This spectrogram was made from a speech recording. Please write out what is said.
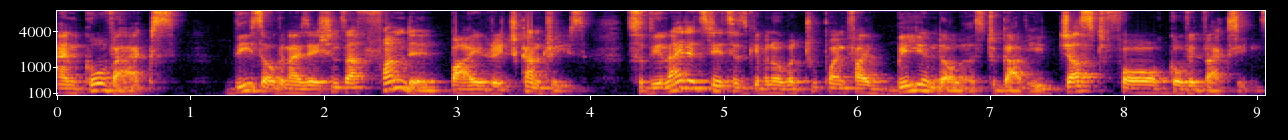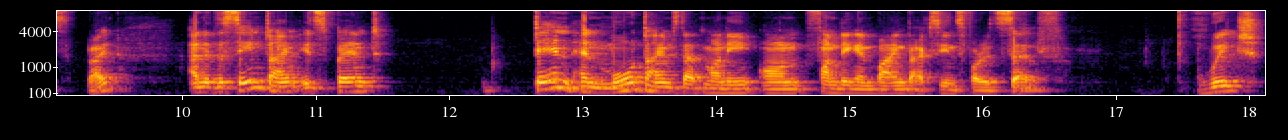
and COVAX these organizations are funded by rich countries. So the United States has given over $2.5 billion to Gavi just for COVID vaccines, right? And at the same time, it spent 10 and more times that money on funding and buying vaccines for itself, which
